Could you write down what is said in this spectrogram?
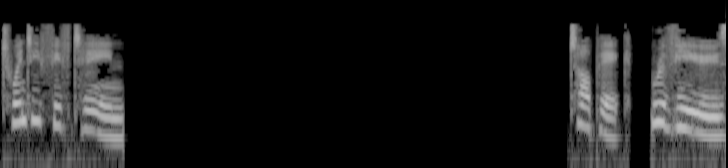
2015 Topic. Reviews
